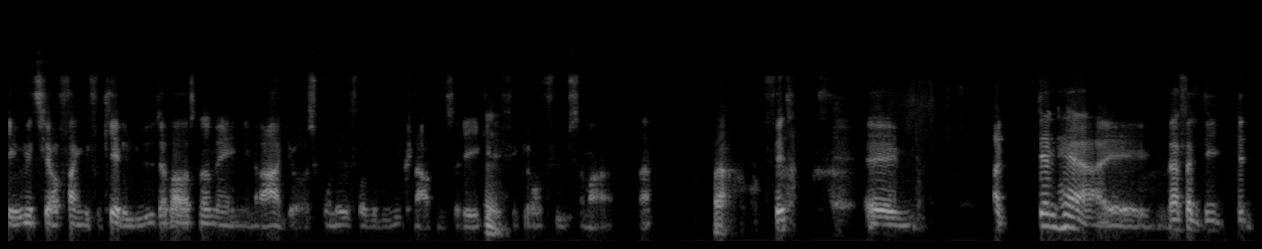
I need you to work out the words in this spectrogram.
evne til at opfange de forkerte lyde. Der var også noget med en, en radio og skrue ned for volumenknappen, så det ikke mm. fik lov at fylde så meget. Ja. ja. Fedt. Øh, den her, øh, i hvert fald det, den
